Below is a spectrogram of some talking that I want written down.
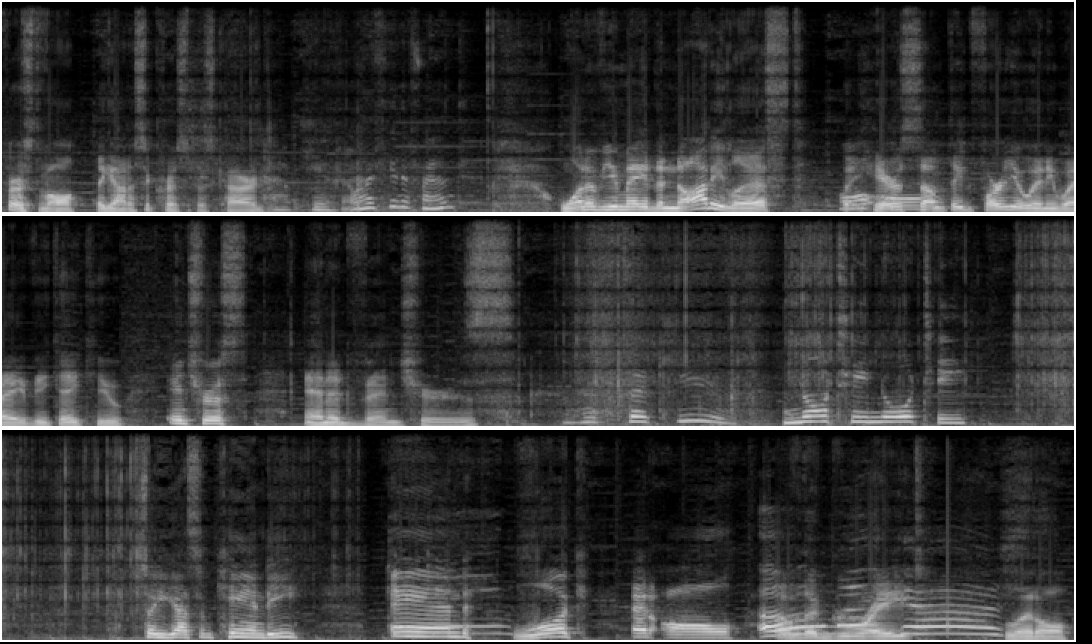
First of all, they got us a Christmas card. How cute. I want to see the front. One of you made the naughty list, but here's Uh-oh. something for you anyway VKQ Interests and Adventures. That's so cute. Naughty, naughty. So you got some candy, and look at all Oh of the great gosh. little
